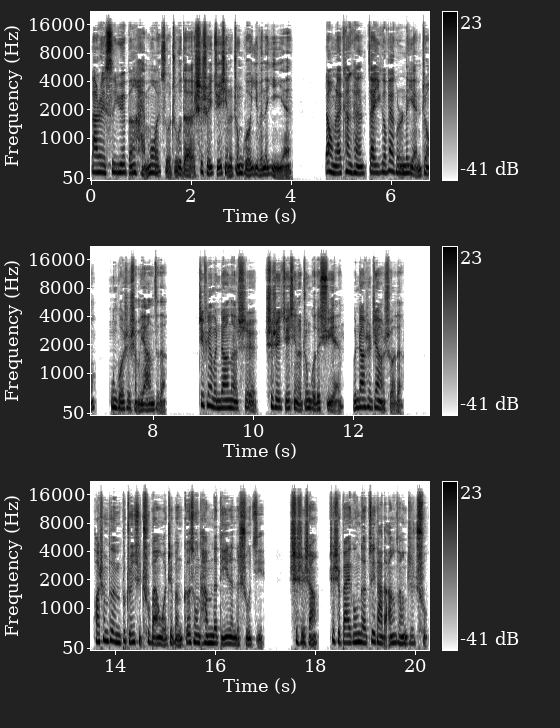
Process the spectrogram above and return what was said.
拉瑞斯·约本海默所著的《是谁觉醒了中国》译文的引言。让我们来看看，在一个外国人的眼中，中国是什么样子的。这篇文章呢是《是谁觉醒了中国》的序言。文章是这样说的：华盛顿不准许出版我这本歌颂他们的敌人的书籍。事实上，这是白宫的最大的肮脏之处。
